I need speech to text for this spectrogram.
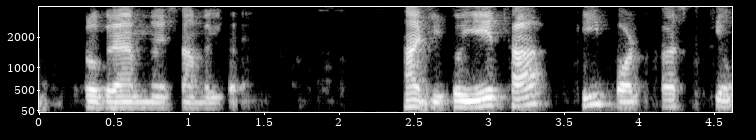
प्रोग्राम में शामिल करेंगे। हाँ जी तो ये था कि पॉडकास्ट क्यों?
